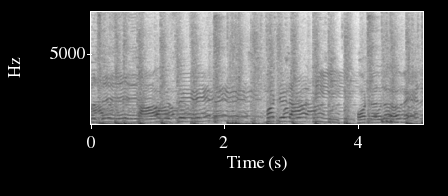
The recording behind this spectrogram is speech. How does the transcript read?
આવશે. આવશે મઢડાથી હોનલ વેલી.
